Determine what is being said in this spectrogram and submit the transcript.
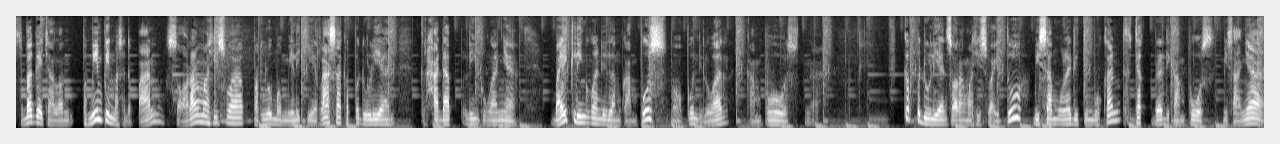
sebagai calon pemimpin masa depan, seorang mahasiswa perlu memiliki rasa kepedulian terhadap lingkungannya, baik lingkungan di dalam kampus maupun di luar kampus. Nah, kepedulian seorang mahasiswa itu bisa mulai ditumbuhkan sejak berada di kampus. Misalnya,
